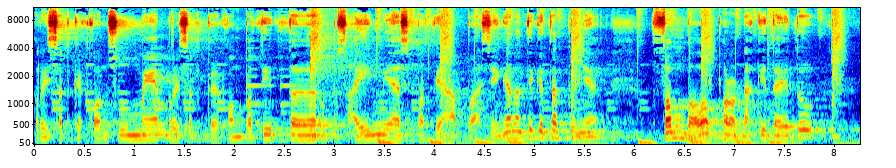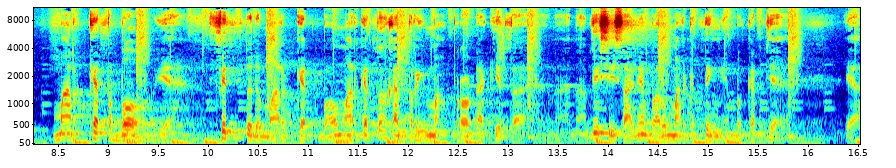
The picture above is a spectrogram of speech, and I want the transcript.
riset ke konsumen, riset ke kompetitor, pesaingnya seperti apa. Sehingga nanti kita punya firm bahwa produk kita itu marketable ya. Fit to the market bahwa market itu akan terima produk kita. Nah nanti sisanya baru marketing yang bekerja ya.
